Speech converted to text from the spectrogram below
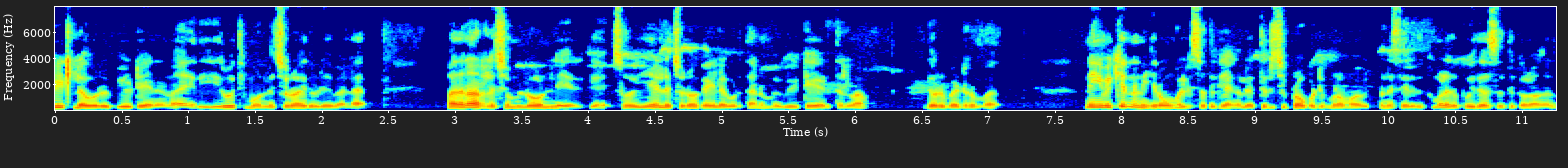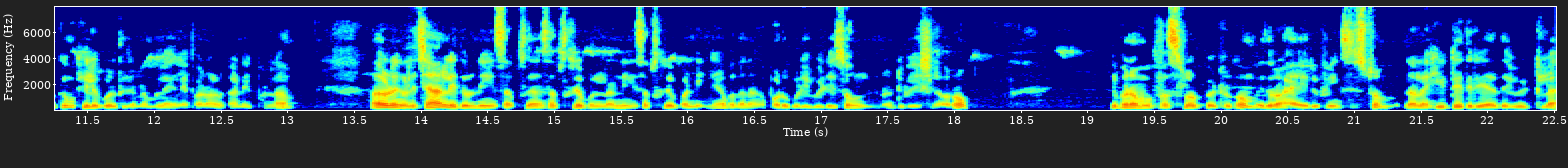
வீட்டில் ஒரு பியூட்டி என்னென்னா இது இருபத்தி மூணு லட்ச ரூபா இதோடைய விலை. பதினாறு லட்சம் லோன்லேயே இருக்குது ஸோ ஏழு லட்ச ரூபா கையில் கொடுத்தா நம்ம வீட்டே எடுத்துடலாம். இது ஒரு பெட்ரூமு நீங்கள் விற்க நினைக்கிற உங்களுக்கு சொத்துக்களை எங்களை திருச்சி ப்ராப்பர்ட்டி மூலமாக விற்பனை செய்யறதுக்கும் அல்லது புதிதாக சொத்துக்கள் வாங்குறதுக்கும் கீழே கொடுத்துக்க நம்மள எங்களை எப்போ நாள் கான்டெக்ட் பண்ணலாம். அதோட எங்களை சேனல் இது நீங்கள் சப்ஸ் சப்ஸ்கிரைப் பண்ணலாம் நீங்கள் சப்ஸ்கிரைப் பண்ணிங்க அப்போ தான் நாங்கள் போடக்கூடிய வீடியோஸ் உங்களுக்கு நோட்டிஃபிகேஷன் வரும். இப்போ நம்ம ஃபஸ்ட் ஃப்ளோர் போயிட்டுருக்கோம். இது ஒரு ஹை ரூஃபிங் சிஸ்டம் நல்லா ஹீட்டே தெரியாது வீட்டில்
